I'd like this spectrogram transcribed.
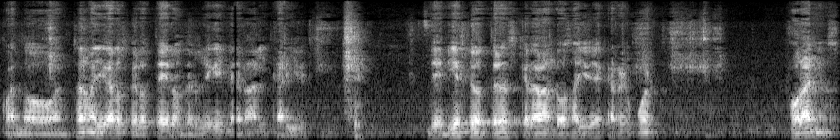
Cuando empezaron a llegar los peloteros de la Liga Invernal del Caribe, de 10 peloteros quedaban dos allí de Puerto por años.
